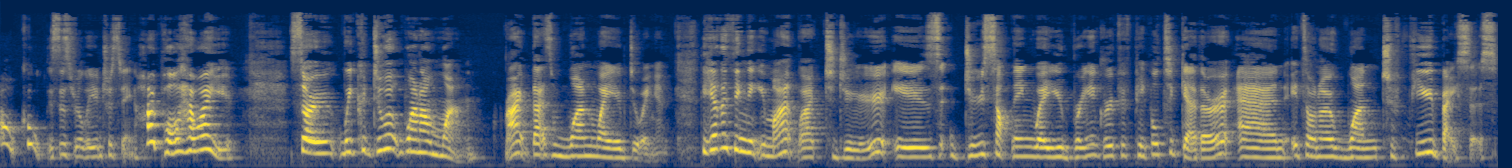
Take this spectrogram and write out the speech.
oh, cool. This is really interesting. Hi, Paul. How are you? So we could do it one on one right? That's one way of doing it. The other thing that you might like to do is do something where you bring a group of people together and it's on a one to few basis.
